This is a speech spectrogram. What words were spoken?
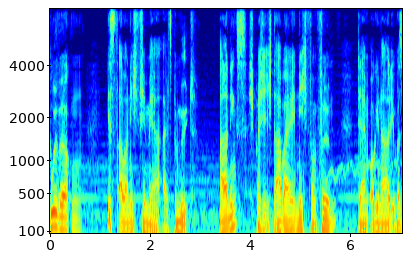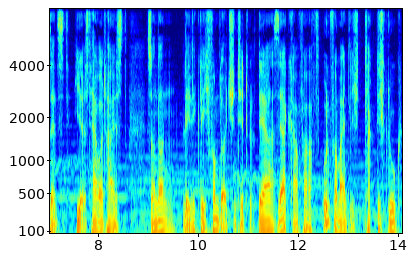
cool wirken, ist aber nicht viel mehr als bemüht. Allerdings spreche ich dabei nicht vom Film, der im Original übersetzt Hier ist Harold heißt, sondern lediglich vom deutschen Titel, der sehr krampfhaft und vermeintlich taktisch klug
